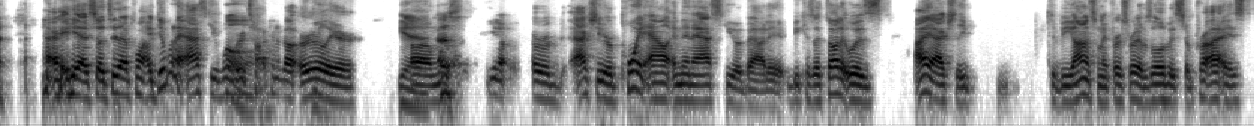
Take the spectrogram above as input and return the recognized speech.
all right, yeah. So to that point, I did want to ask you what we Oh. were talking about earlier. yeah. um, that's- you know, or actually, or point out and then ask you about it because I thought it was. I actually, to be honest, when I first read it, I was a little bit surprised,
